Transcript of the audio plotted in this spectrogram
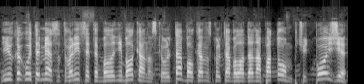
И какое-то мясо творится. Это была не балкановская ульта. Балкановская ульта была дана потом, чуть позже.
